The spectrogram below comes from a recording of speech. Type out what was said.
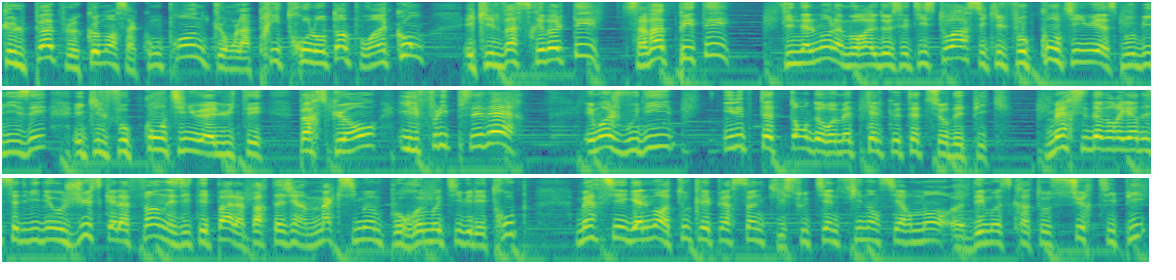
que le peuple commence à comprendre qu'on l'a pris trop longtemps pour un con, et qu'il va se révolter, ça va péter. Finalement, la morale de cette histoire, c'est qu'il faut continuer à se mobiliser et qu'il faut continuer à lutter, parce qu'en haut, il flippe sévère. Et moi je vous dis, il est peut-être temps de remettre quelques têtes sur des pics. Merci d'avoir regardé cette vidéo jusqu'à la fin, n'hésitez pas à la partager un maximum pour remotiver les troupes. Merci également à toutes les personnes qui soutiennent financièrement euh, Demos Kratos sur Tipeee.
